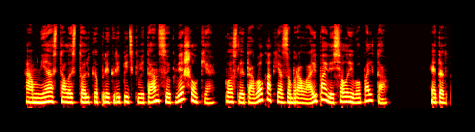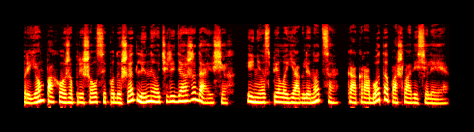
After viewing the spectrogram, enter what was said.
А мне осталось только прикрепить квитанцию к вешалке после того, как я забрала и повесила его пальто. Этот прием, похоже, пришелся по душе длинной очереди ожидающих, и не успела я оглянуться, как работа пошла веселее.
